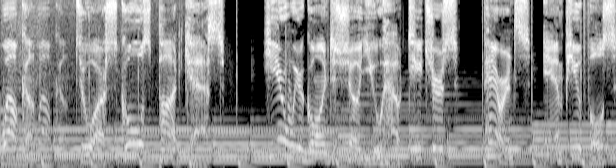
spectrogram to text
Welcome, to our school's podcast. Here we're going to show you how teachers, parents, and pupils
